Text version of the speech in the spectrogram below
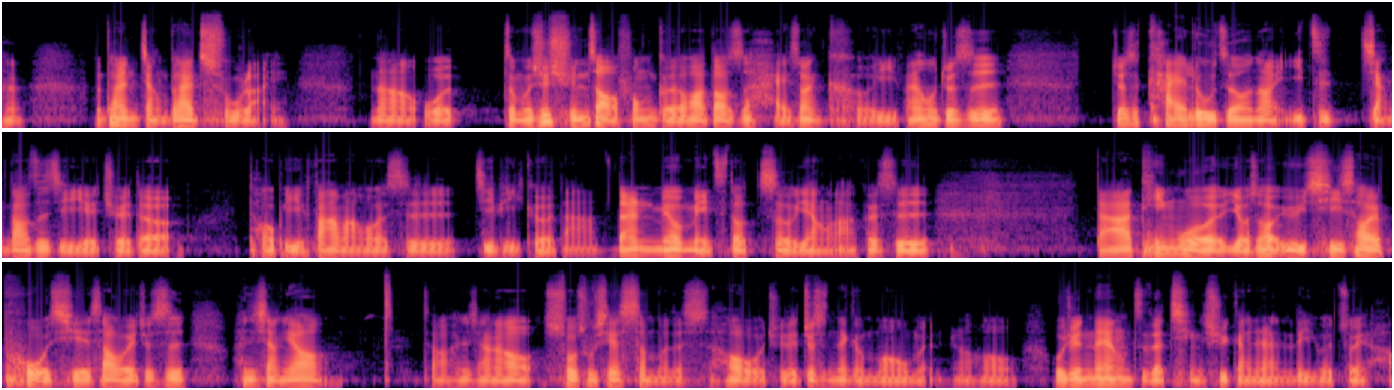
那突然讲不太出来。那我怎么去寻找风格的话，倒是还算可以。反正我就是就是开录之后呢，一直讲到自己也觉得头皮发麻或者是鸡皮疙瘩，当然没有每次都这样啦。可是大家听我有时候语气稍微迫切，稍微就是很想要。很想要说出些什么的时候，我觉得就是那个 moment。然后我觉得那样子的情绪感染力会最好，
